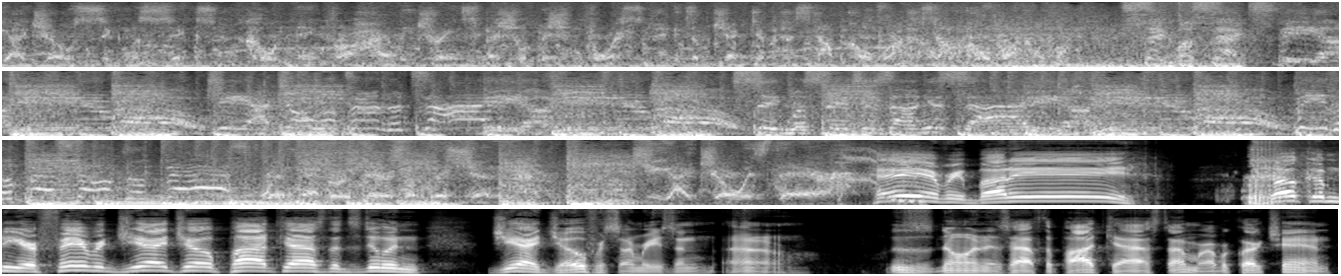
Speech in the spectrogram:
G.I. Joe Sigma 6, code name for a highly trained special mission force. Its objective, stop Cobra, stop Cobra. Sigma 6, be a hero. G.I. Joe will turn the tide. Be a hero. Sigma 6 is on your side. Be a hero. Be the best of the best. Whenever there's a mission, G.I. Joe is there. Hey, everybody. Welcome to your favorite G.I. Joe podcast that's doing G.I. Joe for some reason. I don't know. This is Knowing is Half the Podcast. I'm Robert Clark Chan.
